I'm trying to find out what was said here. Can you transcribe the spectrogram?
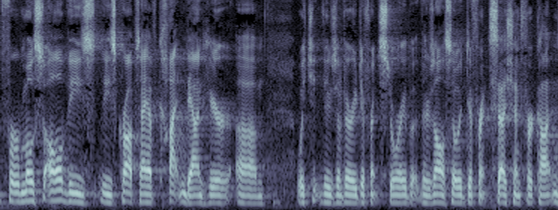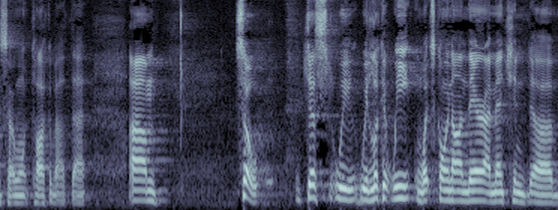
for most all these, these crops, I have cotton down here, um, which there's a very different story, but there's also a different session for cotton, so I won't talk about that. Um, so, just we, we look at wheat and what's going on there. I mentioned, uh,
